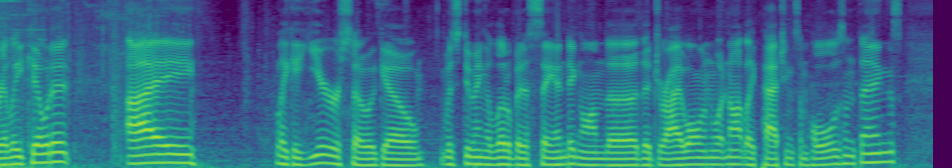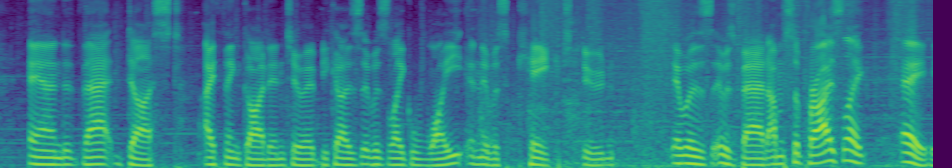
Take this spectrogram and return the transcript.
really killed it. I, like a year or so ago, was doing a little bit of sanding on the, the drywall and whatnot, like patching some holes and things. And that dust, I think, got into it because it was like white and it was caked, dude. It was, it was bad. I'm surprised, like, hey,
